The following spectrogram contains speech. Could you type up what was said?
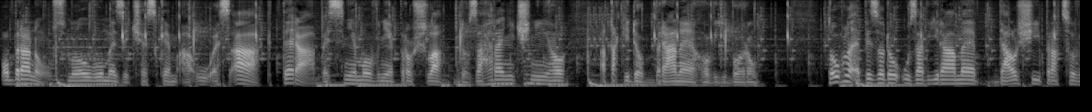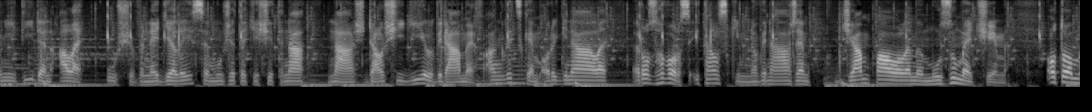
obranou smlouvu mezi Českem a USA, která ve sněmovně prošla do zahraničního a taky do braného výboru. Touhle epizodou uzavíráme další pracovní týden, ale už v neděli se můžete těšit na náš další díl. Vydáme v anglickém originále rozhovor s italským novinářem Giampaolem Muzumečim o tom,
